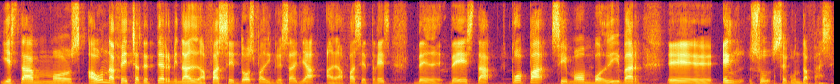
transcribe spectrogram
y estamos a una fecha de terminar la fase 2 para ingresar ya a la fase 3 de, de esta Copa Simón Bolívar eh, en su segunda fase.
